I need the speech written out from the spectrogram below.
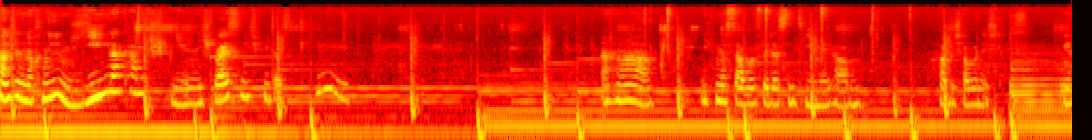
Konnte noch nie einen Jägerkampf spielen. Ich weiß nicht, wie das geht. Aha. Ich muss aber für das ein Teammate haben. Habe ich aber nicht. Ja.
